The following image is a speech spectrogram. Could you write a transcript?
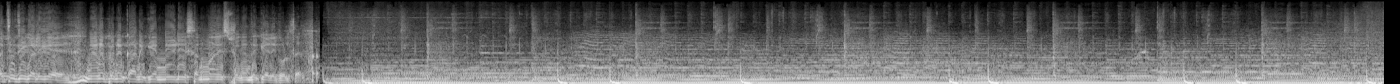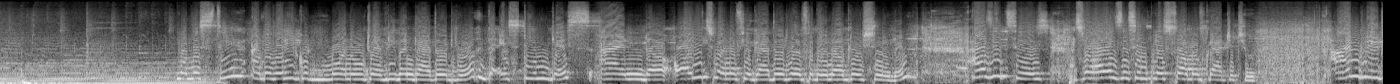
ಅತಿಥಿಗಳಿಗೆ ನೆನಪಿನ ಕಾಣಿಕೆ ನೀಡಿ ಸನ್ಮಾನಿಸಬೇಕೆಂದು ಕೇಳಿಕೊಳ್ತಾ ಇದ್ದಾರೆ good morning to everyone gathered here, the esteemed guests and uh, all each one of you gathered here for the inauguration event. As it says, joy is the simplest form of gratitude. I'm grateful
